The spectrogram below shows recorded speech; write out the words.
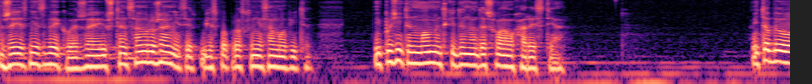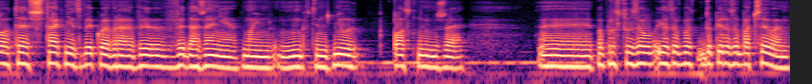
że jest niezwykły, że już ten sam różaniec jest, jest po prostu niesamowity. I później ten moment, kiedy nadeszła Eucharystia. I to było też tak niezwykłe wydarzenie w moim w tym dniu postnym, że e, po prostu ja dopiero zobaczyłem,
